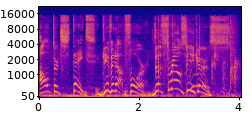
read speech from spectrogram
Altered State. Give it up for the Thrillseekers!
